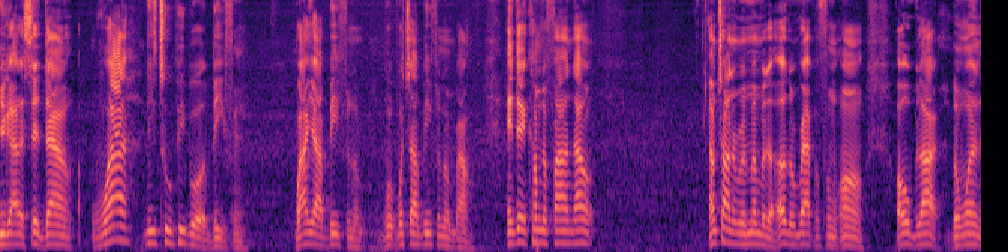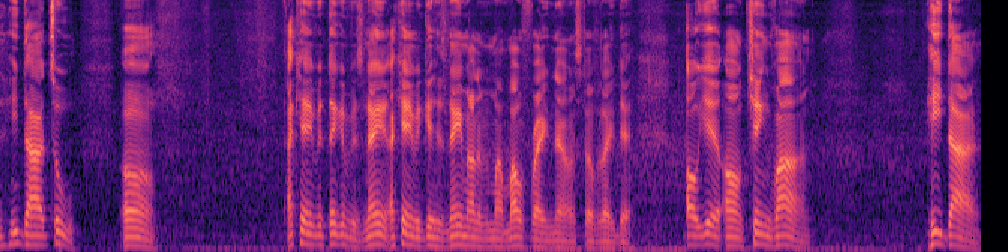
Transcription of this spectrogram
you got to sit down. Why these two people are beefing? Why y'all beefing them? What, y'all beefing them about? And then come to find out, I'm trying to remember the other rapper from um, O Block, the one he died too. um, I can't even think of his name. I can't even get his name out of my mouth right now and stuff like that. Oh yeah, um, King Von. He died.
